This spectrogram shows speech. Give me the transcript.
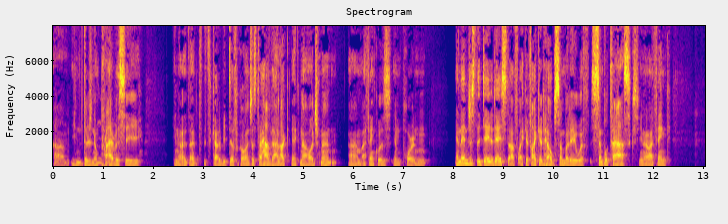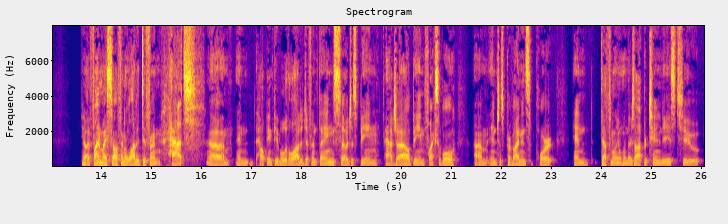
Um, there's no privacy. You know, that, it's got to be difficult. And just to have that acknowledgement, um, I think was important and then just the day to day stuff. Like if I could help somebody with simple tasks, you know, I think, you know, I find myself in a lot of different hats um, and helping people with a lot of different things. So just being agile, being flexible, um, and just providing support. And definitely when there's opportunities to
